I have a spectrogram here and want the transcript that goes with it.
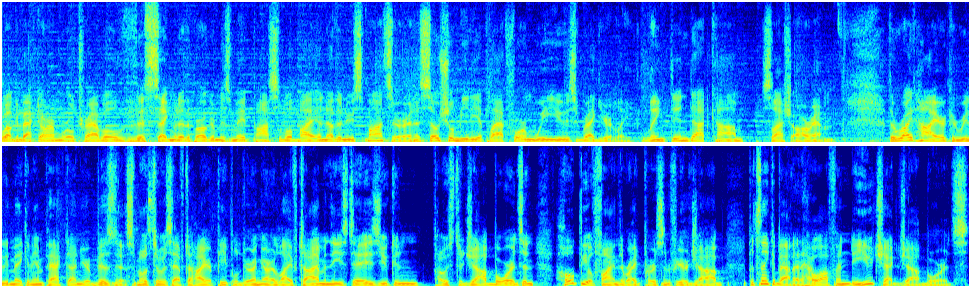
Welcome back to RM World Travel. This segment of the program is made possible by another new sponsor and a social media platform we use regularly, linkedin.com slash RM. The right hire can really make an impact on your business. Most of us have to hire people during our lifetime, and these days you can post to job boards and hope you'll find the right person for your job. But think about it. How often do you check job boards?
